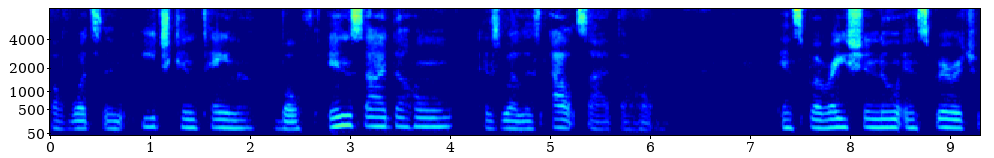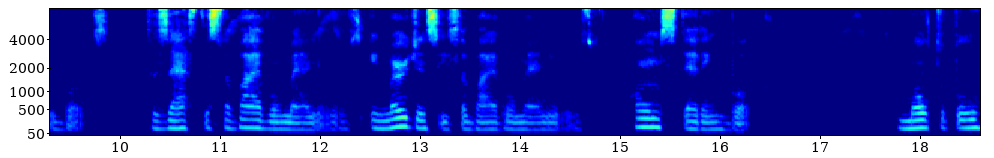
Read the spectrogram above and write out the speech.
of what's in each container, both inside the home as well as outside the home inspirational and spiritual books, disaster survival manuals, emergency survival manuals, homesteading book, multiple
